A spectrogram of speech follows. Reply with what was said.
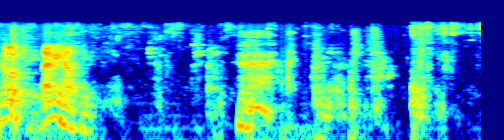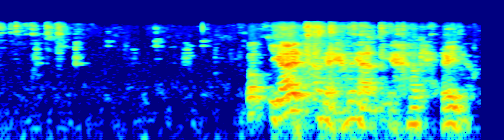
Okay, let me help you. Oh, you got it? Okay, we got it. Okay, there you go.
